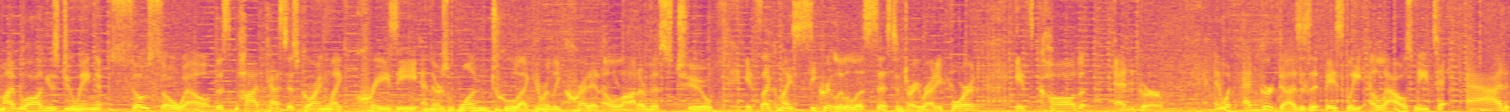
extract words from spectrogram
My blog is doing so, so well. This podcast is growing like crazy, and there's one tool I can really credit a lot of this to. It's like my secret little assistant. Are you ready for it? It's called Edgar. And what Edgar does is it basically allows me to add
